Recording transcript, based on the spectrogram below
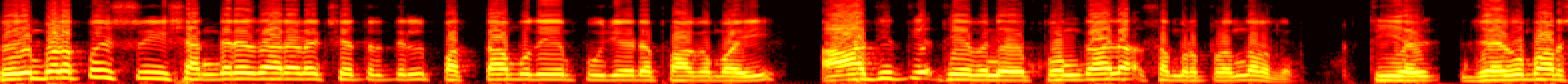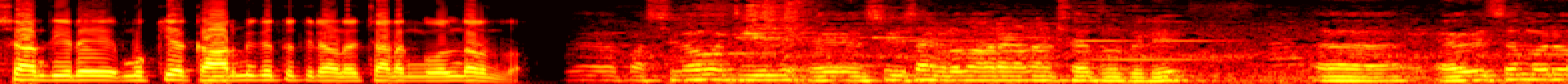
പെരുമ്പടപ്പ് ശ്രീ ശങ്കരനാരായണ ക്ഷേത്രത്തിൽ പത്താമുദയം പൂജയുടെ ഭാഗമായി ആദിത്യ ദേവന് പൊങ്കാല സമർപ്പണം നടന്നു. ടി. എൽ. ജയകുമാർ ശാന്തിയുടെ മുഖ്യ കാർമ്മികത്വത്തിലാണ് ചടങ്ങുകൾ നടന്നത്. പശ്ചിമ ശ്രീ ശങ്കരനാരായണ ക്ഷേത്രത്തിൽ ഏകദേശം ഒരു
